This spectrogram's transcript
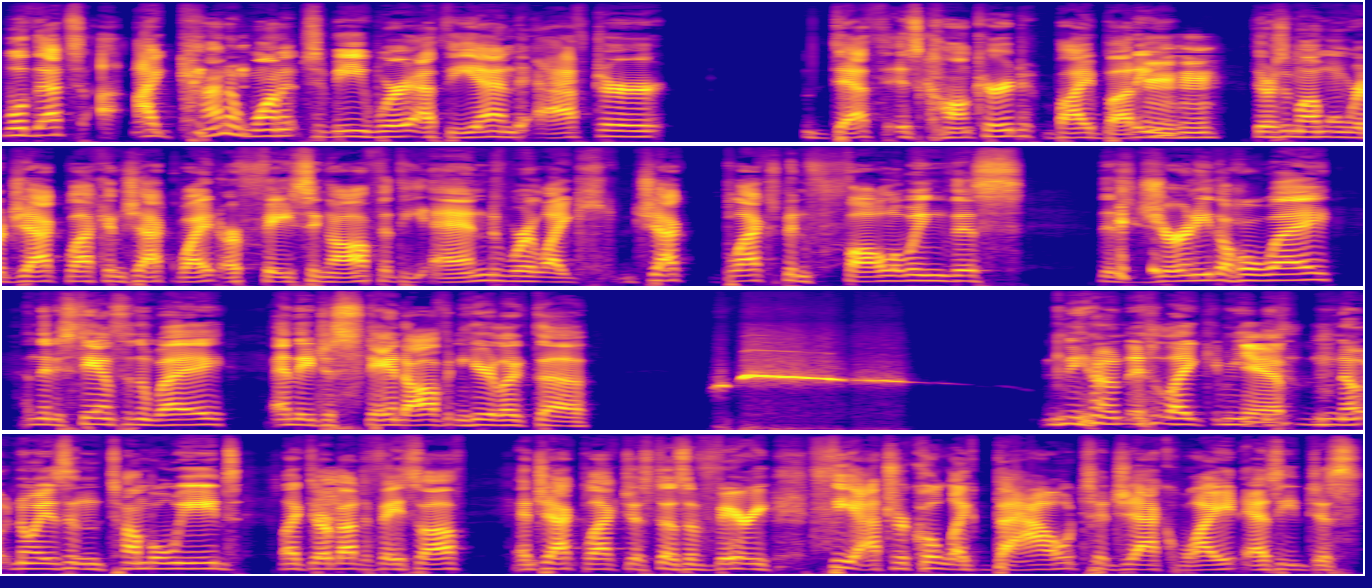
Well, that's I kind of want it to be where at the end after death is conquered by Buddy. Mhm. There's a moment where Jack Black and Jack White are facing off at the end, where like Jack Black's been following this this journey the whole way, and then he stands in the way, and they just stand off, and you hear like the you know like Yep. no, noise and tumbleweeds, like they're about to face off, and Jack Black just does a very theatrical like bow to Jack White as he just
